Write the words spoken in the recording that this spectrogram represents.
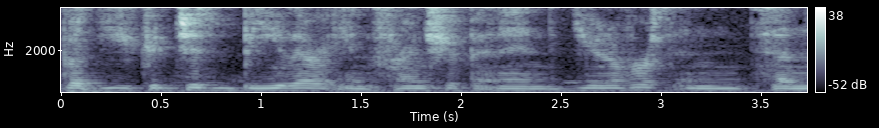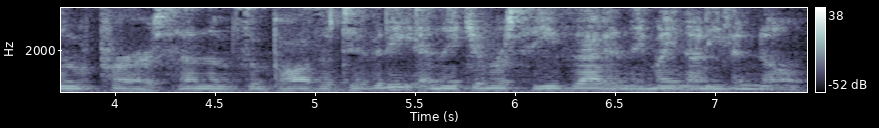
but you could just be there in friendship and in universe and send them a prayer, send them some positivity, and they can receive that, and they might not even know.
